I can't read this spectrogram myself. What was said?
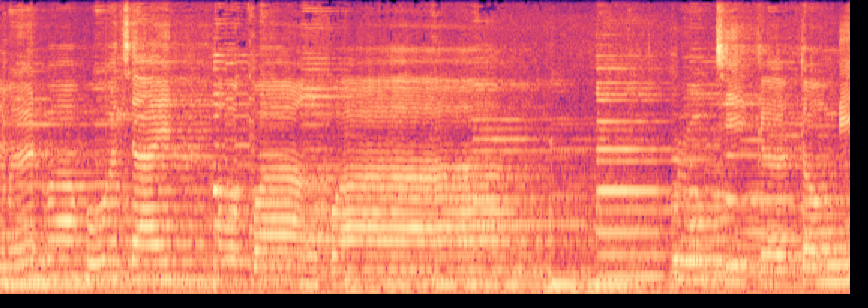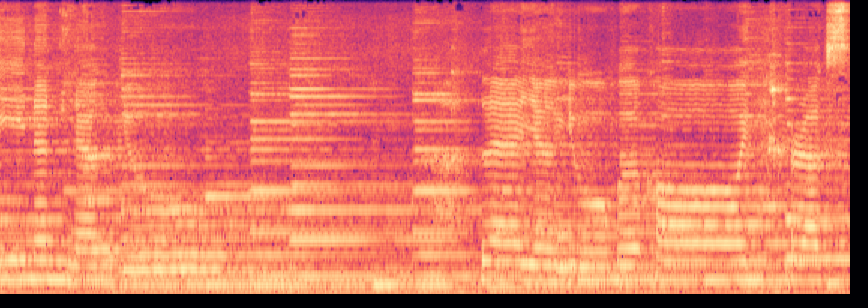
เหมือนว่าหัวใจก็กว้างกว่าลูกที่เกิดตรงนี้นั้นยังอยู่ คอยรักษ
